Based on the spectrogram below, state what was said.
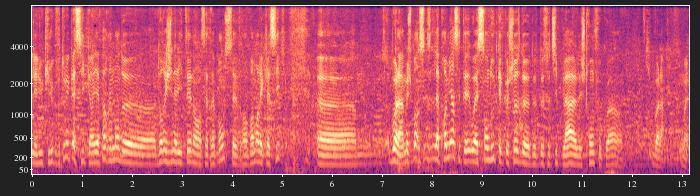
Les Lucky Luke, enfin, tous les classiques. hein. Il n'y a pas vraiment d'originalité dans cette réponse, c'est vra- vraiment les classiques. Voilà, mais je pense la première c'était ouais, sans doute quelque chose de, de- de ce type-là, les Schtroumpfs ou quoi. Voilà, ouais.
